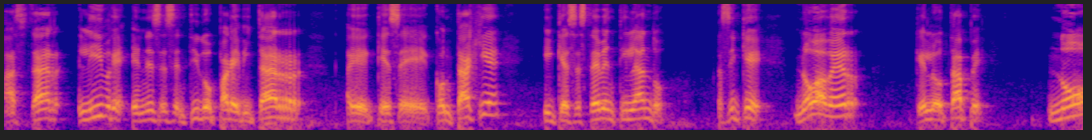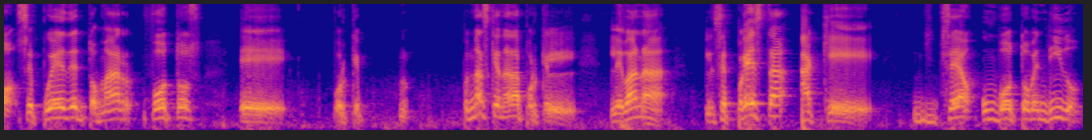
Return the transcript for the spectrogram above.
a estar libre en ese sentido para evitar eh, que se contagie y que se esté ventilando. Así que no va a haber que lo tape. No se puede tomar fotos eh, porque, pues más que nada porque le van a, se presta a que sea un voto vendido,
